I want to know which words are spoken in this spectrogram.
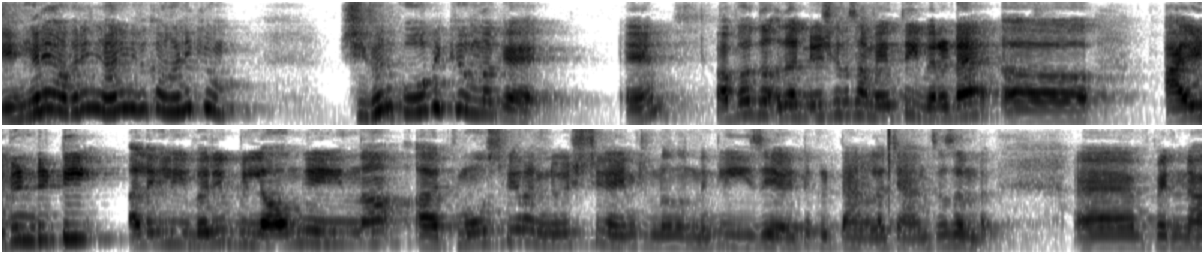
എങ്ങനെ അവർ ഞാൻ ഇത് കാണിക്കും? ശിവൻ കോപിക്കും എന്നൊക്കെ. ഏ? അപ്പോൾ ഇത് അന്വേഷിക്കുന്ന സമയത്ത് ഇവരുടെ ഐഡന്റിറ്റി അല്ലെങ്കിൽ ഇവർ ബിലോങ് ചെയ്യുന്ന അറ്റ്മോസ്ഫിയർ അന്വേഷിച്ച് കഴിഞ്ഞിട്ടുണ്ടെന്നുണ്ടെങ്കിൽ ഈസി ആയിട്ട് കിട്ടാനുള്ള ചാൻസസ് ഉണ്ട്. പിന്നെ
